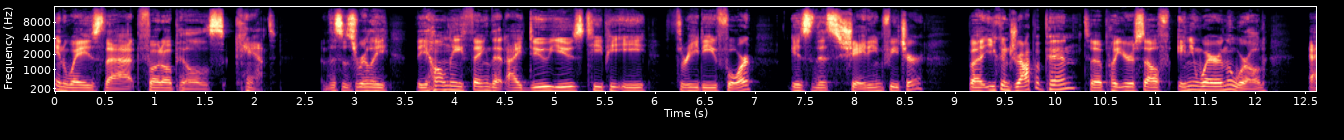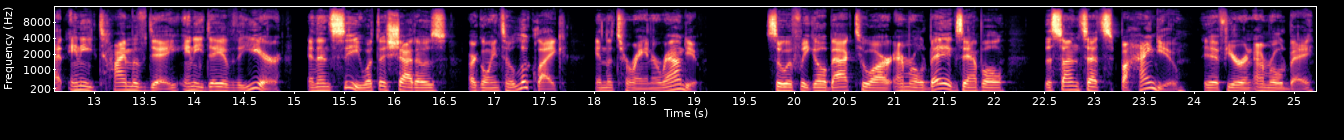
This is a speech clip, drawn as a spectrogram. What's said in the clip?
in ways that PhotoPills can't. This is really the only thing that I do use TPE 3D for is this shading feature, but you can drop a pin to put yourself anywhere in the world at any time of day, any day of the year, and then see what the shadows are going to look like in the terrain around you. So if we go back to our Emerald Bay example, the sun sets behind you if you're in Emerald Bay.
